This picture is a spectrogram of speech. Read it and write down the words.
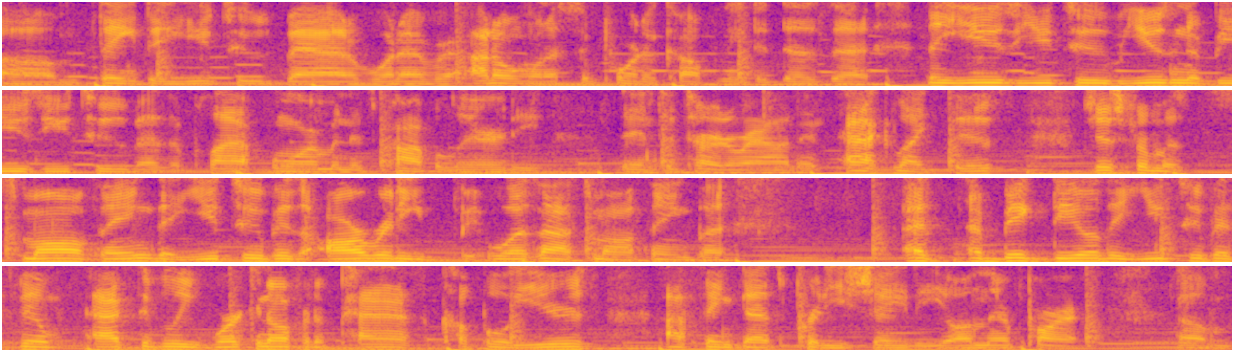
um, think that YouTube's bad or whatever. I don't want to support a company that does that. They use YouTube, use and abuse YouTube as a platform and its popularity than to turn around and act like this just from a small thing that YouTube has already was well, not a small thing, but a, a, big deal that YouTube has been actively working on for the past couple years, I think that's pretty shady on their part. Um,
